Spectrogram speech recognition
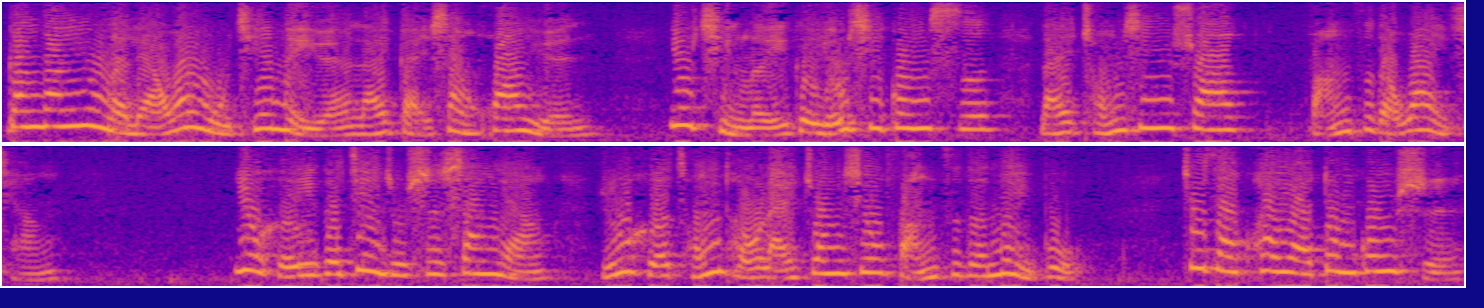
刚刚用了两万五千美元来改善花园，又请了一个油漆公司来重新刷房子的外墙。又和一个建筑师商量如何从头来装修房子的内部。就在快要动工时，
